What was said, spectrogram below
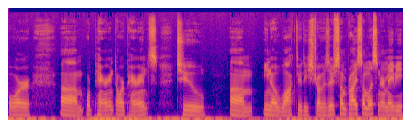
or um, or parent or parents to um, you know walk through these struggles. There's some probably some listener maybe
